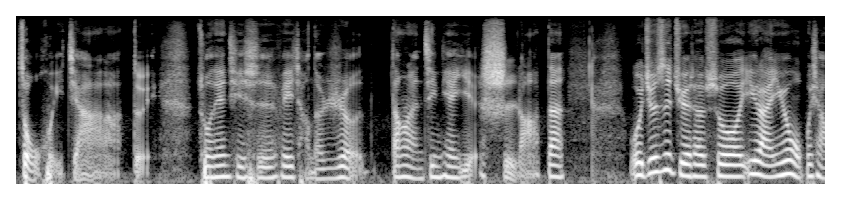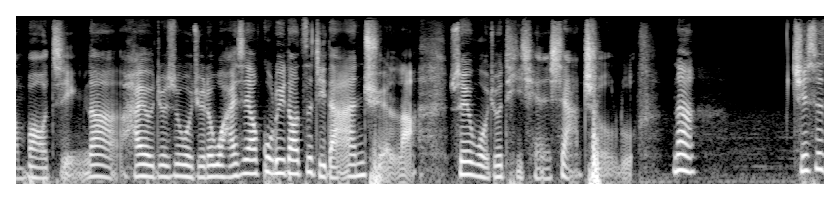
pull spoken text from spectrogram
走回家啦。对，昨天其实非常的热，当然今天也是啦，但。我就是觉得说，一来因为我不想报警，那还有就是我觉得我还是要顾虑到自己的安全啦，所以我就提前下车了。那其实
